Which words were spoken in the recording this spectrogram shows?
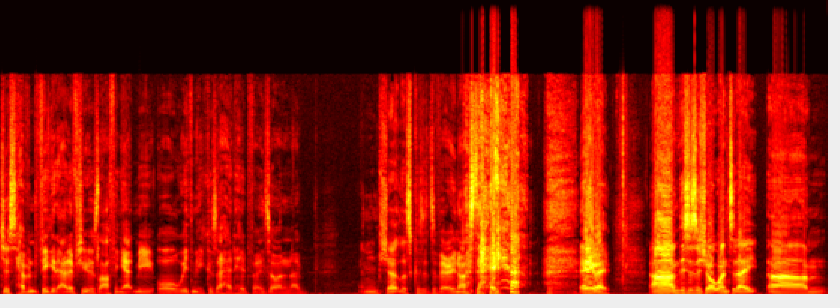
just haven't figured out if she was laughing at me or with me because I had headphones on and I am shirtless because it's a very nice day. anyway, um, this is a short one today. Um,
